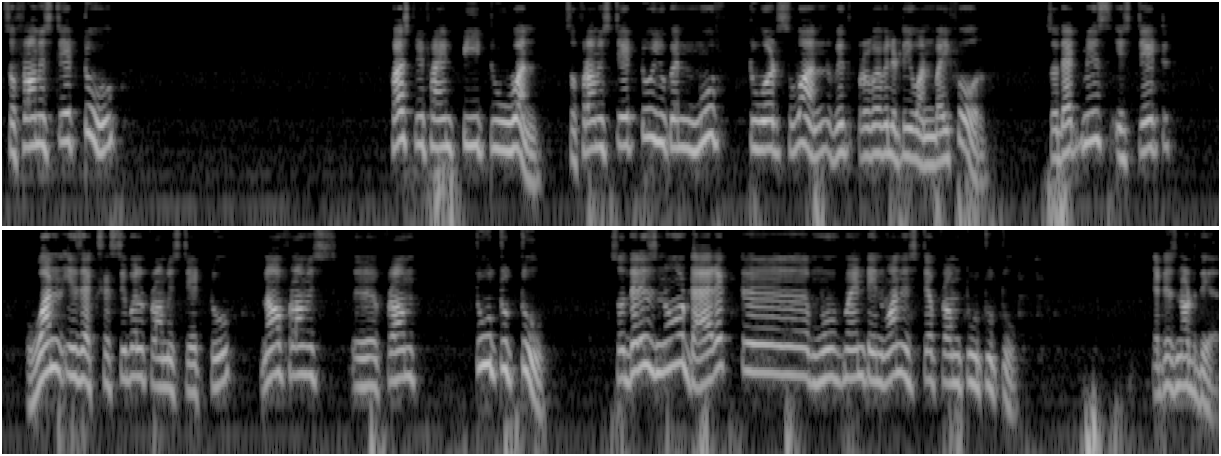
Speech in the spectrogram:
So, from state 2 first we find P21. So, from state 2 you can move towards 1 with probability 1 by 4. So, that means state 1 is accessible from state 2. Now, from, uh, from 2 to 2. So, there is no direct uh, movement in one step from 2 to 2 that is not there.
